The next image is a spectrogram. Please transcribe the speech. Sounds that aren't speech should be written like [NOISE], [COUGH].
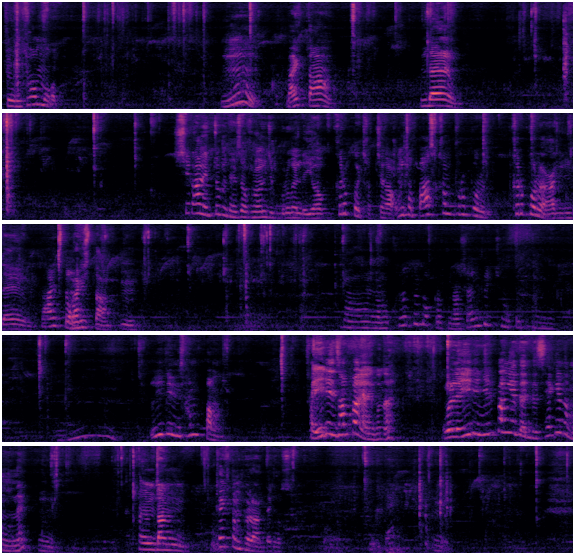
지금 처음 먹어. 음, 맛있다. 근데 시간이 좀 돼서 그런지 모르겠는데 여 크로폴 자체가 엄청 바삭한 크로폴은 크로폴은 아닌데 맛있어. 맛있다. 음. 아, 너무 크로폴밖에 없어. 나 샌드위치 먹고 싶었는데. 음, 1인 3빵. 아, 1인 3빵이 아니구나. 원래 1인 1빵 해야 되는데 3개나 먹네? 응. 아니 난 케이크는 별로 안 땡겼어. 그래? 응.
